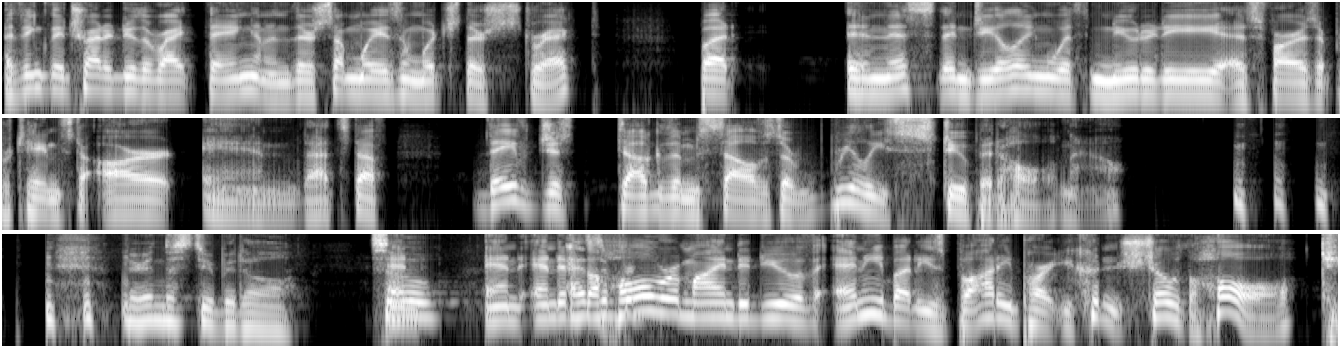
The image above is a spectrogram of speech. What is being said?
I think they try to do the right thing. And there's some ways in which they're strict, but in this, in dealing with nudity as far as it pertains to art and that stuff, they've just dug themselves a really stupid hole now. They're in the stupid hole. So And and if the hole reminded you of anybody's body part, you couldn't show the hole.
